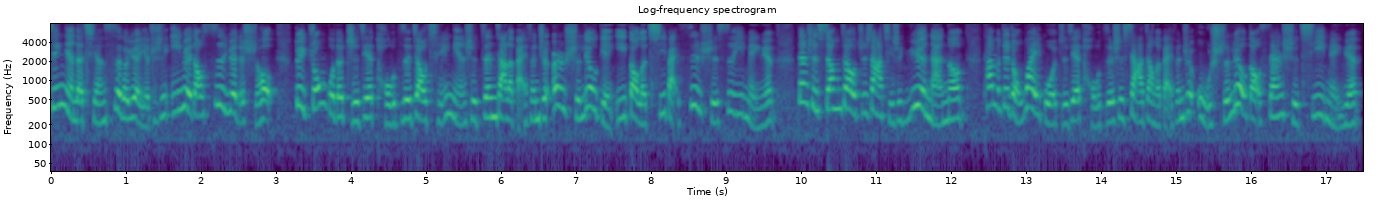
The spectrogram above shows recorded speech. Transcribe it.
今年的前四个月，也就是一月到四月的时候，对中国的直接投资较前一年是增加了百分之二十六点一，到了七百四十四亿美元。但是相较之下，其实越南呢，他们这种外国直接投资是下降了百分之五十六到三十七亿美元。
